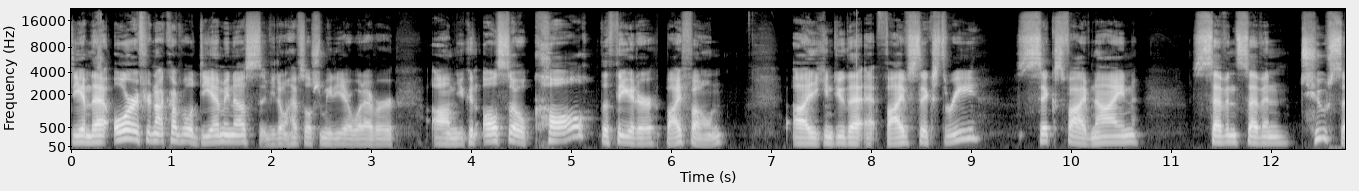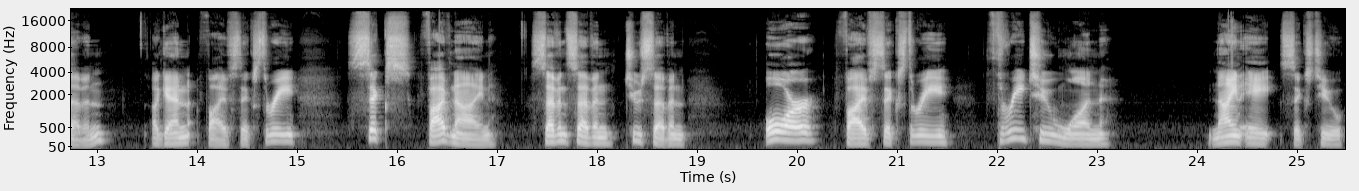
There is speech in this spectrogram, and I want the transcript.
DM that, or if you're not comfortable DMing us, if you don't have social media or whatever, um, you can also call the theater by phone. Uh, you can do that at 563 659 7727. Again, 563 659 7727 or 563 321 9862.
